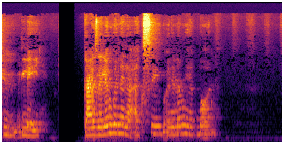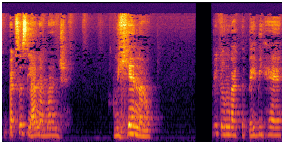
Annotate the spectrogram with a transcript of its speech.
to lay. Guys le ngibonela akusiko and nami ngiyakubona. But sesilana manje we here now. You don't like the baby hair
